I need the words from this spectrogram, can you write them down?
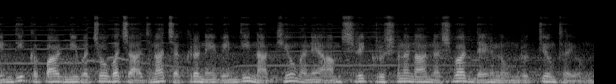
વિંધી કપાળની વચોવચ આજના ચક્રને વિંધી નાખ્યું અને આમ શ્રી કૃષ્ણના નશ્વર દેહનું મૃત્યુ થયું.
